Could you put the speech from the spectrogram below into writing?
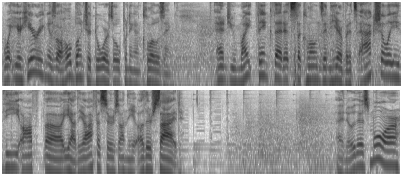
What you're hearing is a whole bunch of doors opening and closing. And you might think that it's the clones in here, but it's actually the off, uh, yeah, the officers on the other side. I know there's more.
